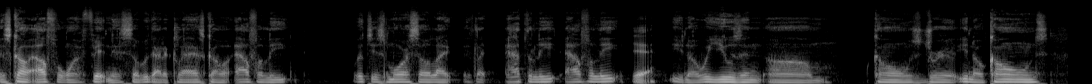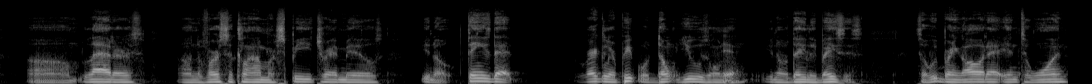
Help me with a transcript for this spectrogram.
it's called Alpha One Fitness. So we got a class called Alpha Elite, which is more so like it's like athlete, alpha elite. Yeah. You know, we're using um, cones, drill, you know, cones, um, ladders, on the Versa Climber, speed treadmills. You know, things that regular people don't use on Yeah. a you know daily basis. So we bring all that into one.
